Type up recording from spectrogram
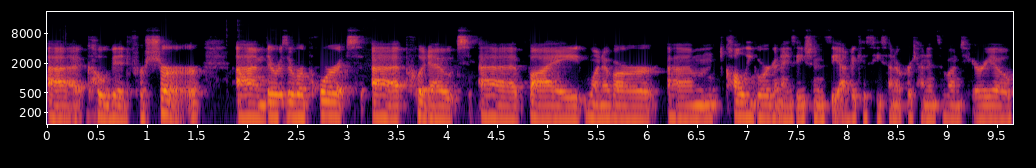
uh, COVID for sure. Um, there was a report uh, put out uh, by one of our um, colleague organizations, the Advocacy Centre for Tenants of Ontario,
